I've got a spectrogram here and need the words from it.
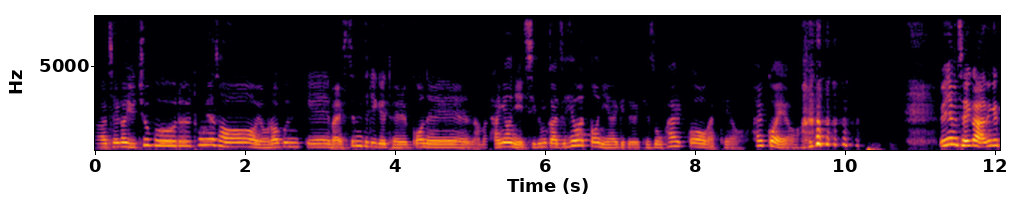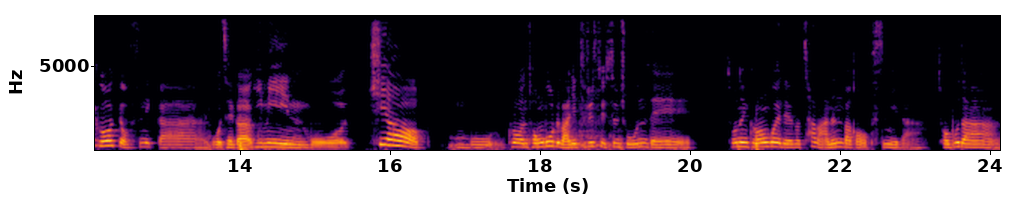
아, 제가 유튜브를 통해서 여러분께 말씀드리게 될 거는 아마 당연히 지금까지 해왔던 이야기를 계속 할 것 같아요. 할 거예요. 왜냐면 제가 아는 게 그거밖에 없으니까. 뭐 제가 이민, 뭐 취업, 뭐 그런 정보를 많이 드릴 수 있으면 좋은데 저는 그런 거에 대해서 참 아는 바가 없습니다. 저보다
